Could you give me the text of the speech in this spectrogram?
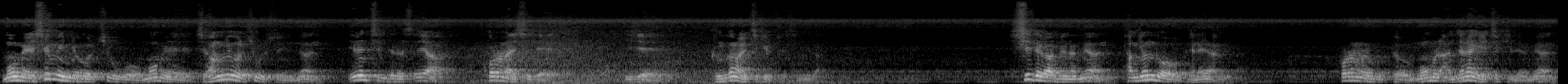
몸의 생명력을 키우고 몸의 저항력을 키울 수 있는 이런 침대를 써야 코로나 시대에 이제 건강을 지킬 수 있습니다. 시대가 변하면 환경도 변해야 합니다. 코로나로부터 몸을 안전하게 지키려면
